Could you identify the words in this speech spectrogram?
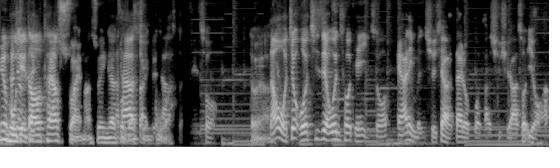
因为蝴蝶刀它要甩嘛，所以应该做到坚固啊。没错。对啊。然后我就我其实有问邱田乙说，哎呀，你们学校有带萝卜刀去学校？说有啊。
